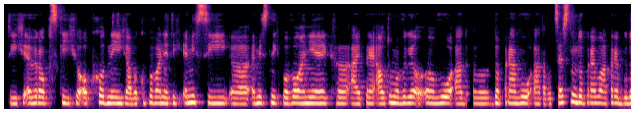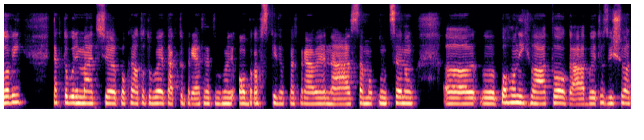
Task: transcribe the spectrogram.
tých európskych obchodných alebo kupovanie tých emisí, eh, emisných povoleniek aj pre automobilovú a, eh, dopravu alebo cestnú dopravu a pre budovy, tak to bude mať, eh, pokiaľ toto bude takto prijaté, to bude mať obrovský dopad práve na samotnú cenu pohonných látok a bude to zvyšovať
